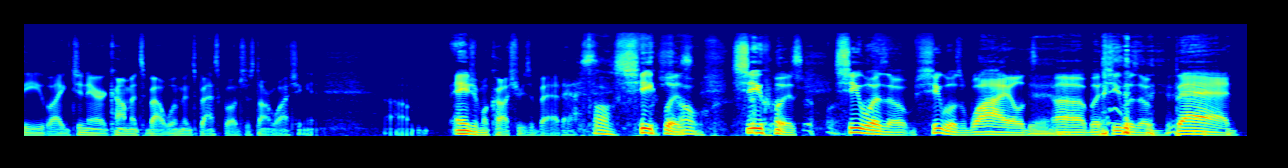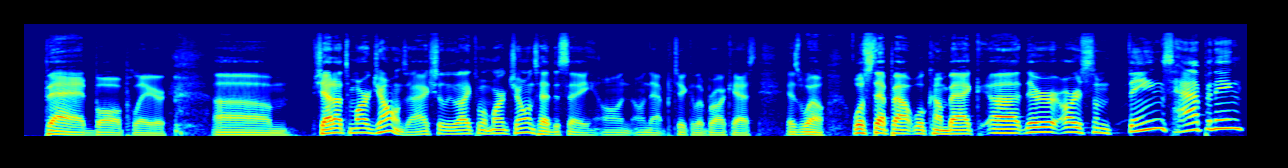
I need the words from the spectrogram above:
the like generic comments about women's basketball just aren't watching it. Um, Angel McCoughtry's a badass. Oh, she was, sure. she was, she was a, she was wild, Yeah. uh, but she was a bad, bad ball player. Um, shout out to Mark Jones. I actually liked what Mark Jones had to say on on that particular broadcast as well. We'll step out. We'll come back. Uh, there are some things happening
